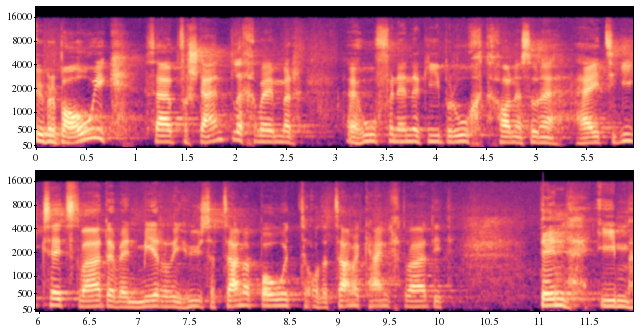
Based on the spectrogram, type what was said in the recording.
Überbauung, selbstverständlich, wenn man einen Haufen Energie braucht, kann so eine Heizung eingesetzt werden, wenn mehrere Häuser zusammengebaut oder zusammengehängt werden. Dann im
